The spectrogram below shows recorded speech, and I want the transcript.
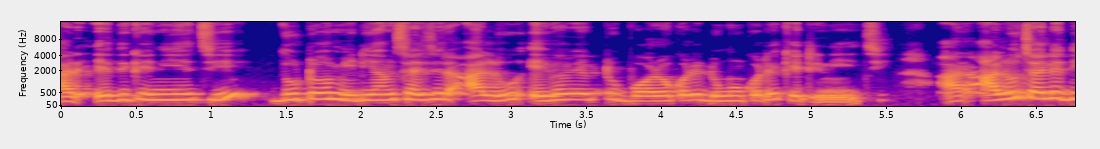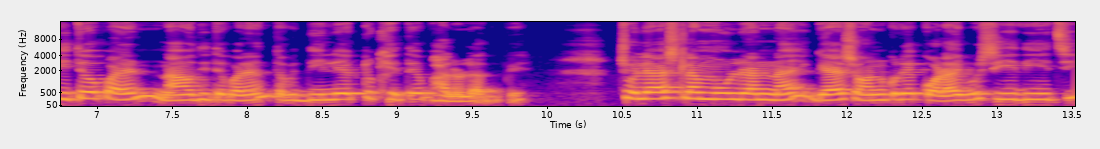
আর এদিকে নিয়েছি দুটো মিডিয়াম সাইজের আলু, এইভাবে একটু বড় করে ডুমো করে কেটে নিয়েছি। আর আলু চাইলে দিতেও পারেন, নাও দিতে পারেন, তবে দিলে একটু খেতে ভালো লাগবে। চলে আসলাম মূল রান্নায়, গ্যাস অন করে কড়াই বসিয়ে দিয়েছি,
